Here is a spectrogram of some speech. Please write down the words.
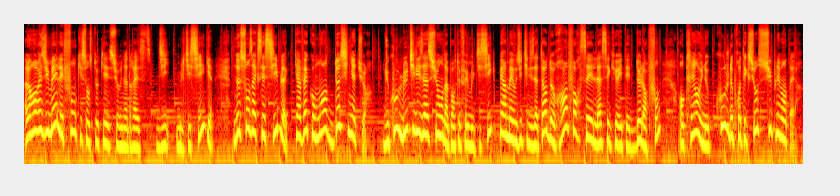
Alors en résumé, les fonds qui sont stockés sur une adresse dit multisig ne sont accessibles qu'avec au moins deux signatures. Du coup, l'utilisation d'un portefeuille multisig permet aux utilisateurs de renforcer la sécurité de leurs fonds en créant une couche de protection supplémentaire.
